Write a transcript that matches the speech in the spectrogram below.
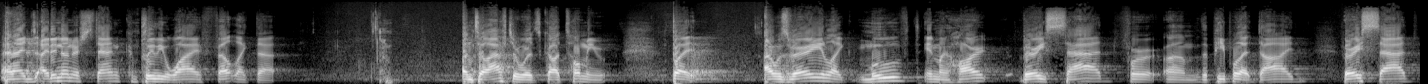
And I, I didn't understand completely why I felt like that until afterwards God told me. But I was very like moved in my heart, very sad for um, the people that died, very sad,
